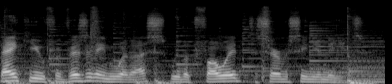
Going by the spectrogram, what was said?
Thank you for visiting with us. We look forward to servicing your needs.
